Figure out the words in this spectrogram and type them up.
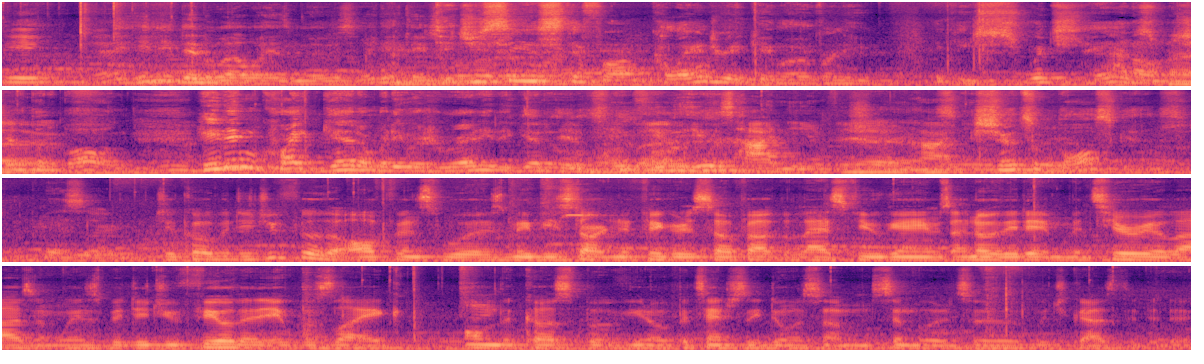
He, he, he did well with his moves. We can teach Did you see his more. stiff arm? Calandria came over and he, I think he switched hands, don't shifted the ball. He didn't quite get him, but he was ready to get a little He. He, he was hiding him for. Yeah. Hiding Showed some ball skills. Yes, sir. Jacolby, did you feel the offense was maybe starting to figure itself out the last few games? I know they didn't materialize in wins, but did you feel that it was like on the cusp of, you know, potentially doing something similar to what you guys did today?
